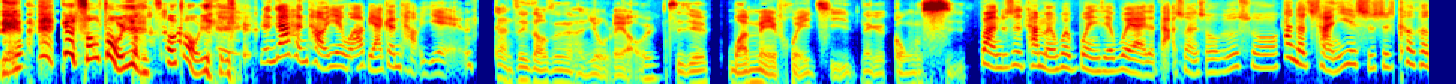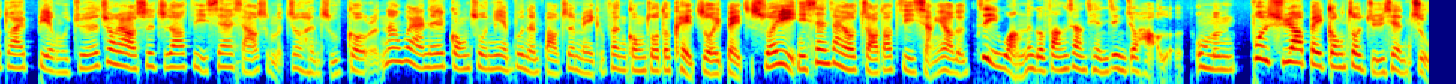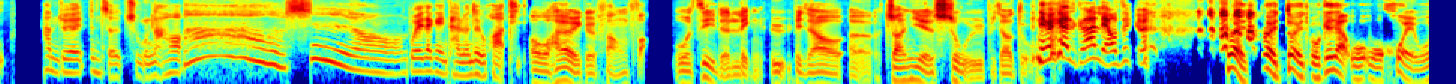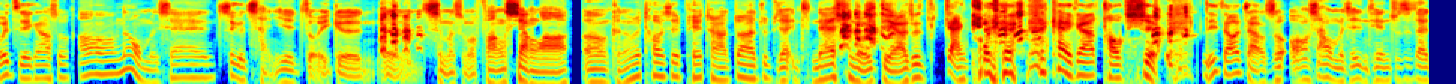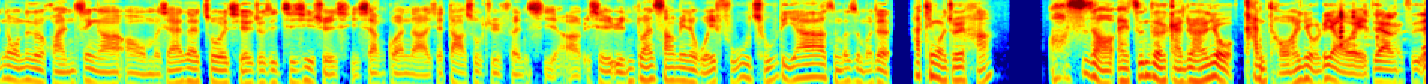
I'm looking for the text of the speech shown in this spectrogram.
干超讨厌，超讨厌！人家很讨厌，我要比他更讨厌。干这招真的很有料，直接完美回击那个公式。不然就是他们会问一些未来的打算的时候，我就说，看的产业时时刻刻都在变，我觉得重要的是知道自己现在想要什么就很足够了。那未来那些工作，你也不能保证每个份工作都可以做一辈子，所以你现在有找到自己想要的，自己往那个方向前进就好了。我们不需要被工作局限住，他们就会瞪着住，然后哦，是哦，不会再跟你谈论这个话题。哦，我还有一个方法。我自己的领域比较呃专业术语比较多，你会开始跟他聊这个。对对对，我跟你讲，我我会，我会直接跟他说，哦，那我们现在这个产业走一个呃什么什么方向啊，嗯，可能会套一些 pattern 啊，对啊，就比较 international 一点啊，就敢看看跟他 talk shit。你只要讲说，哦，像我们前几天就是在弄那个环境啊，哦，我们现在在做一些就是机器学习相关的啊，一些大数据分析啊，一些云端上面的微服务处理啊，什么什么的，他听完就会哈。哦，是哦，哎，真的感觉很有看头，很有料，哎，这样子，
